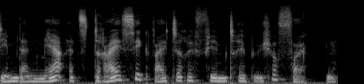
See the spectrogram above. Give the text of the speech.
dem dann mehr als 30 weitere Filmdrehbücher folgten.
